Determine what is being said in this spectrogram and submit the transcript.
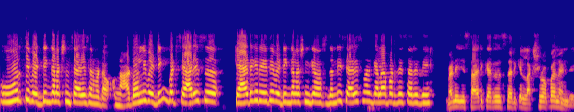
పూర్తి వెడ్డింగ్ కలెక్షన్ శారీస్ అనమాట not only wedding but saris category అయితే వెడ్డింగ్ కలెక్షన్ కే వస్తుందండి. శారీస్ మనకి ఎలా పడతాయి సార్ ఇది? మేడం ఈ శారీ ఖరీదు వచ్చేసరికి లక్ష రూపాయలండి.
